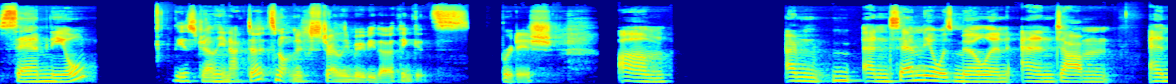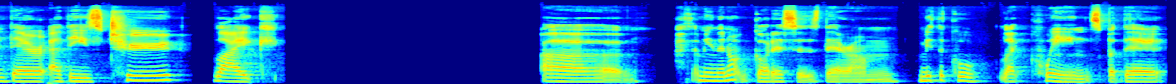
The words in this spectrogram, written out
Sam Neill, the Australian actor. It's not an Australian movie though. I think it's British. Um and and Sam Neill was Merlin and um and there are these two like uh I mean they're not goddesses, they're um mythical like queens, but they're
